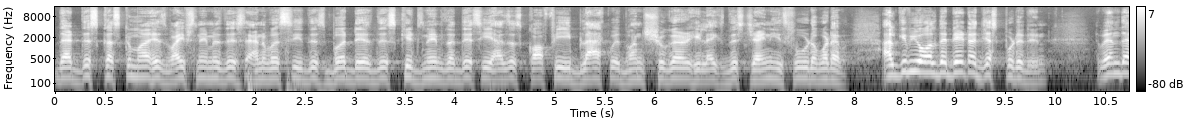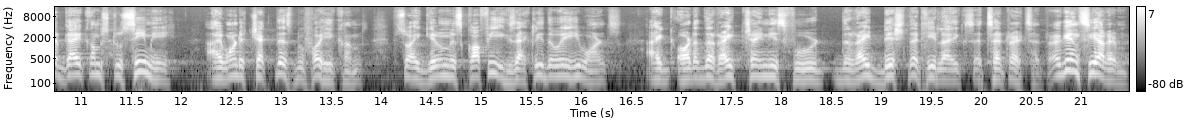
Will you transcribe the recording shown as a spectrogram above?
that this customer, his wife's name is this, anniversary, this birthday, this kid's name is this, he has his coffee black with one sugar, he likes this Chinese food or whatever. I'll give you all the data, just put it in. When that guy comes to see me, I want to check this before he comes. So I give him his coffee exactly the way he wants. I order the right Chinese food, the right dish that he likes, etc., etc. Again, CRM,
